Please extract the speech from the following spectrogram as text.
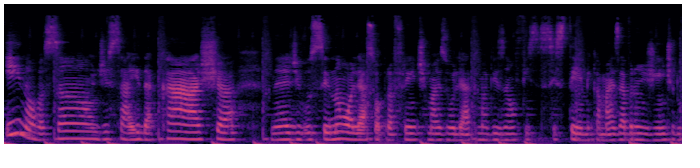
inovação, de sair da caixa, né, de você não olhar só para frente, mas olhar ter uma visão sistêmica mais abrangente do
